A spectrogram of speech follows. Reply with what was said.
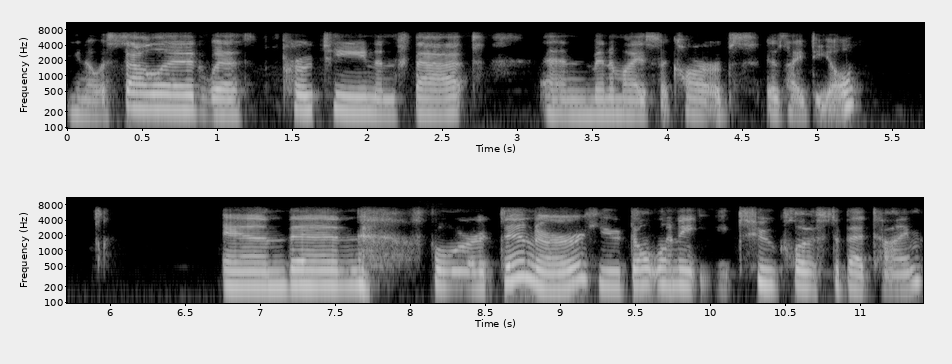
you know, a salad with protein and fat and minimize the carbs is ideal. And then for dinner, you don't want to eat too close to bedtime,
